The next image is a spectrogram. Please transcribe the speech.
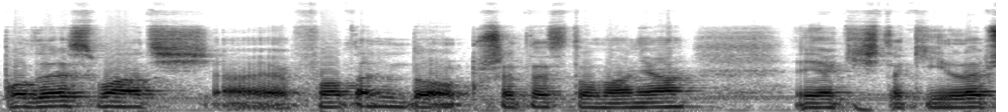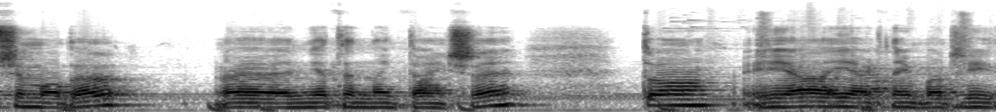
podesłać e, fotel do przetestowania, jakiś taki lepszy model, e, nie ten najtańszy, to ja jak najbardziej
